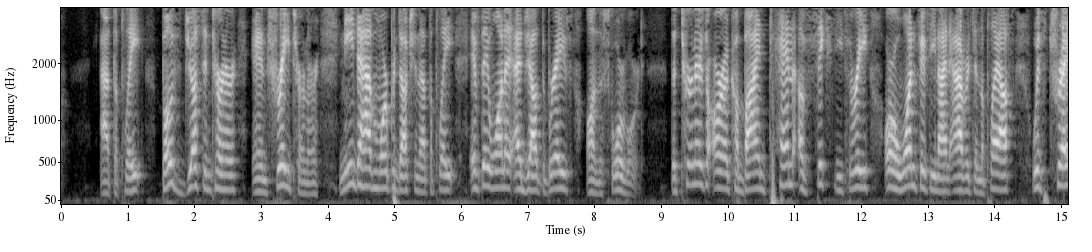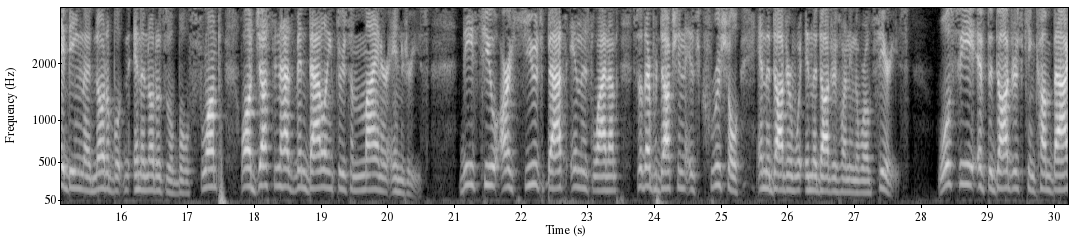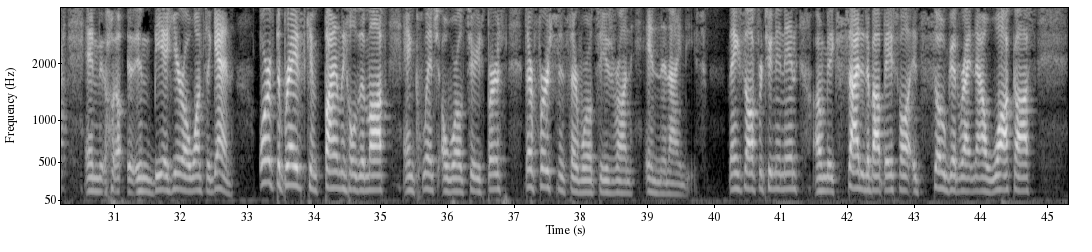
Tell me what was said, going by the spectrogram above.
At the plate, both Justin Turner and Trea Turner need to have more production at the plate if they want to edge out the Braves on the scoreboard. The Turners are a combined 10 of 63 or a 159 average in the playoffs, with Trea being the notable, in a noticeable slump, while Justin has been battling through some minor injuries. These two are huge bats in this lineup, so their production is crucial in the Dodger, in the Dodgers winning the World Series. We'll see if the Dodgers can come back and, and be a hero once again or if the Braves can finally hold them off and clinch a World Series berth, their first since their World Series run in the 90s. Thanks all for tuning in. I'm excited about baseball. It's so good right now. Walk-offs,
